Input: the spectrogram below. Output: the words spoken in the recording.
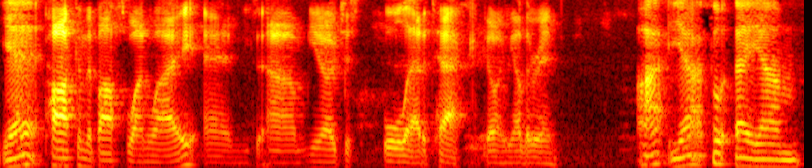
yeah. parking the bus one way, and um, you know just all out attack going the other end. I yeah, I thought they um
